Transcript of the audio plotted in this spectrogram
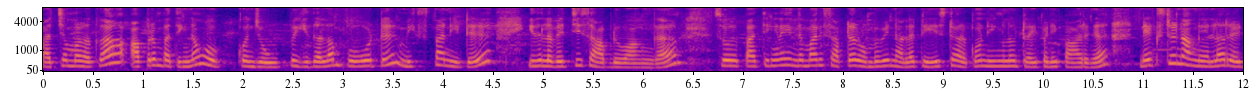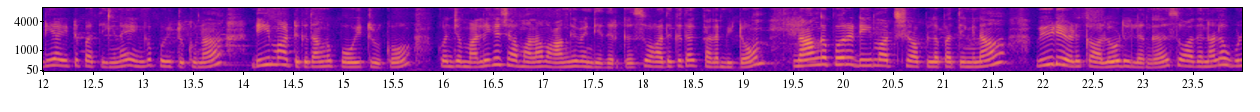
பச்சை மிளகா அப்புறம் பார்த்தீங்கன்னா கொஞ்சம் உப்பு இதெல்லாம் போட்டு மிக்ஸ் பண்ணிவிட்டு இதில் வச்சு சாப்பிடுவாங்க. ஸோ பார்த்தீங்கன்னா இந்த மாதிரி சாப்பிட்டா ரொம்பவே நல்லா டேஸ்ட்டாக இருக்கும். நீங்களும் ட்ரை பண்ணி பாருங்கள் நெக்ஸ்ட்டு நாங்கள் எல்லாம் ரெடி ஆகிட்டு பார்த்தீங்கன்னா எங்கே போயிட்டுருக்கோன்னா டிமார்ட்டுக்கு தாங்க போயிட்டுருக்கோம். கொஞ்சம் மளிகை சாமான்லாம் வாங்க வேண்டியது இருக்குது ஸோ அதுக்கு தான் கிளம்பிட்டோம். நாங்கள் போகிற டிமார்ட் ஷாப்பில் பார்த்திங்கன்னா வீடியோ எடுக்க அலோடு இல்லைங்க. ஸோ அதனால் உள்ள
